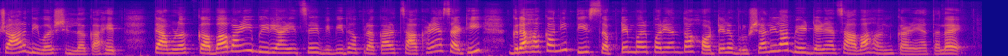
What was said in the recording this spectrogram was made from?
चार दिवस शिल्लक आहेत. त्यामुळं कबाब आणि बिर्याणीचे विविध प्रकार चाखण्यासाठी ग्राहकांनी तीस सप्टेंबरपर्यंत हॉटेल वृषालीला भेट देण्याचं आवाहन करण्यात आलं आहे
